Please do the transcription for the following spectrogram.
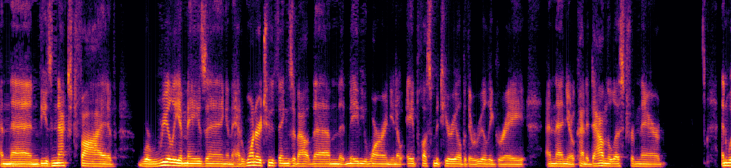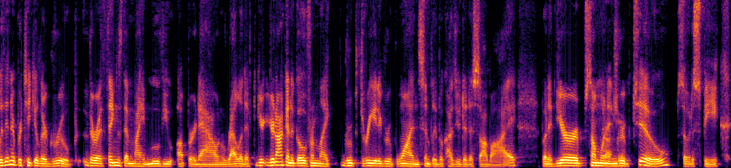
and then these next five were really amazing and they had one or two things about them that maybe weren't you know a plus material but they were really great and then you know kind of down the list from there. And within a particular group there are things that might move you up or down relative you're, you're not going to go from like group three to group one simply because you did a sub i but if you're someone in group two so to speak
